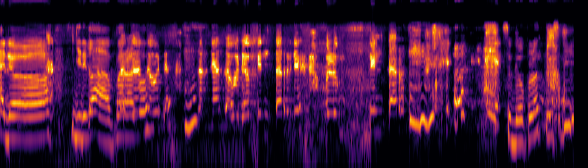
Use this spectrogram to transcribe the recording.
Aduh jadi lapar aku. ternyata udah ternyata udah pintar dia belum pintar. Sebuah plot twist di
